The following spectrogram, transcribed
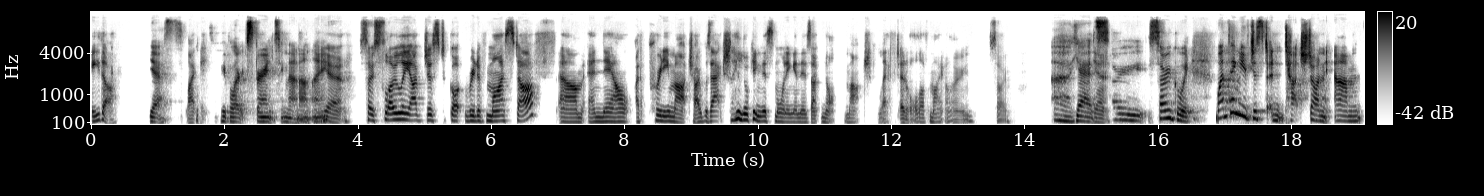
either. Yes. Like people are experiencing that, aren't they? Yeah. So slowly I've just got rid of my stuff. Um, and now I've pretty much, I was actually looking this morning and there's not much left at all of my own. So uh, yeah, it's yeah. so so good. One thing you've just touched on um,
